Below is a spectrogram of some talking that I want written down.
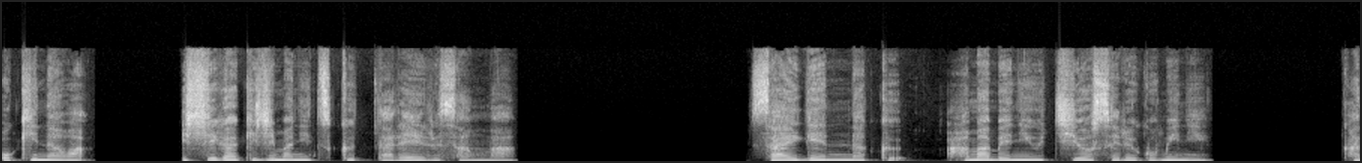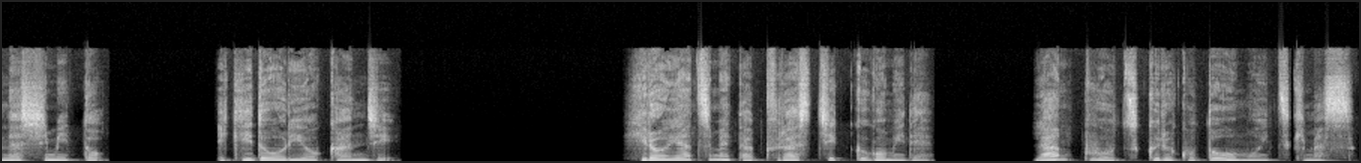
沖縄、石垣島に作ったレールさんは際限なく浜辺に打ち寄せるゴミに悲しみと憤りを感じ拾い集めたプラスチックゴミでランプを作ることを思いつきます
